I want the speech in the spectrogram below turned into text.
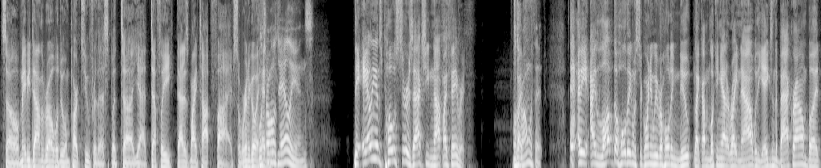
So maybe down the road we'll do them part two for this. But uh, yeah, definitely that is my top five. So we're gonna go ahead. What's wrong and- aliens? the aliens poster is actually not my favorite. What's my- wrong with it? I I mean, I love the whole thing with Sigourney Weaver holding Newt. Like I'm looking at it right now with the eggs in the background, but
